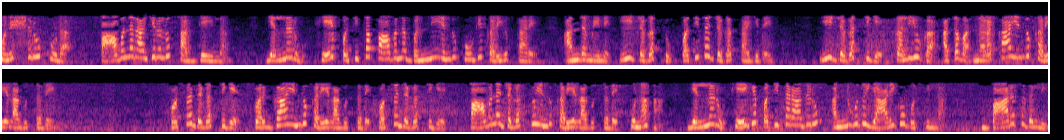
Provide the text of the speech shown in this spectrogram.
ಮನುಷ್ಯರೂ ಕೂಡ ಪಾವನರಾಗಿರಲು ಸಾಧ್ಯ ಇಲ್ಲ. ಎಲ್ಲರೂ, ಹೇ ಪತಿತ ಪಾವನ ಬನ್ನಿ ಎಂದು ಕೂಗಿ ಕರೆಯುತ್ತಾರೆ. ಅಂದ ಮೇಲೆ, ಈ ಜಗತ್ತು ಪತಿತ ಜಗತ್ತಾಗಿದೆ. ಈ ಜಗತ್ತಿಗೆ ಕಲಿಯುಗ ಅಥವಾ ನರಕ ಎಂದು ಕರೆಯಲಾಗುತ್ತದೆ. ಹೊಸ ಜಗತ್ತಿಗೆ ಸ್ವರ್ಗ ಎಂದು ಕರೆಯಲಾಗುತ್ತದೆ. ಹೊಸ ಜಗತ್ತಿಗೆ ಪಾವನ ಜಗತ್ತು ಎಂದು ಕರೆಯಲಾಗುತ್ತದೆ. ಪುನಃ, ಎಲ್ಲರೂ ಹೇಗೆ ಪತಿತರಾದರು ಅನ್ನುವುದು ಯಾರಿಗೂ ಗೊತ್ತಿಲ್ಲ. ಭಾರತದಲ್ಲಿ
